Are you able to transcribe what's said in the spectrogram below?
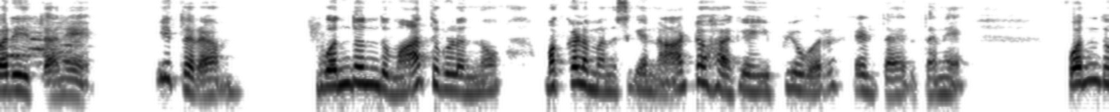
ಬರೀತಾನೆ. ಈ ಥರ ಒಂದೊಂದು ಮಾತುಗಳನ್ನು ಮಕ್ಕಳ ಮನಸ್ಸಿಗೆ ನಾಟೋ ಹಾಗೆ ಇಪ್ಯುವರ್ ಹೇಳ್ತಾ ಇರ್ತಾನೆ. ಒಂದು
